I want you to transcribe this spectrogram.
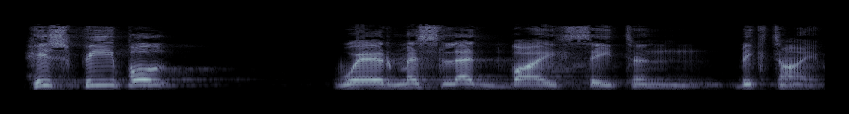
His people were misled by Satan big time.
